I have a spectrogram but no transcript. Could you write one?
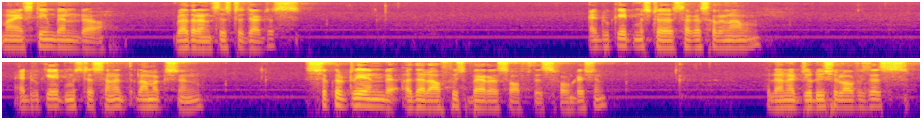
my esteemed and uh, brother and sister judges, Advocate Mr. Sagasaranam, Advocate Mr. Sanat Ramakrishnan, Secretary and other office bearers of this foundation, learned judicial officers,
